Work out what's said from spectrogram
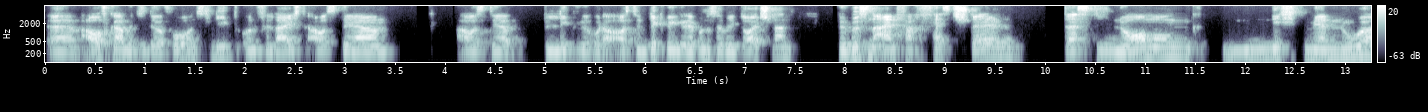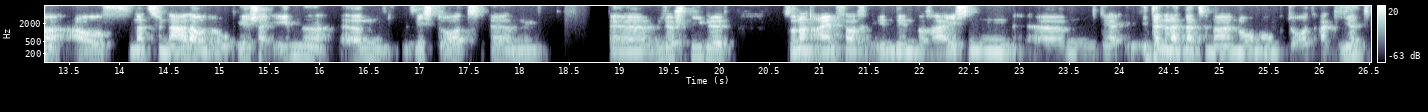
äh, Aufgabe, die da vor uns liegt und vielleicht aus der, aus der Blick oder aus dem Blickwinkel der Bundesrepublik Deutschland. Wir müssen einfach feststellen, dass die Normung nicht mehr nur auf nationaler und europäischer Ebene ähm, sich dort ähm, äh, widerspiegelt, sondern einfach in den Bereichen ähm, der internationalen Normung dort agiert.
